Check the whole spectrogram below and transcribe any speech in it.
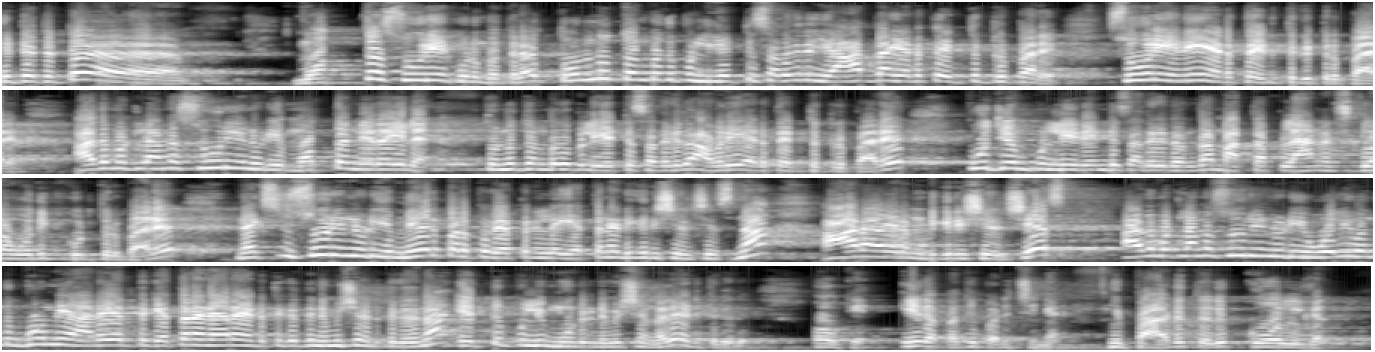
கிட்டத்தட்ட மொத்த சூரிய குடும்பத்துல தொண்ணூத்தொன்பது புள்ளி எட்டு சதவீதம் யார் தான் இடத்த எடுத்துட்டு இருப்பாரு? சூரியனே இடத்த எடுத்துக்கிட்டு இருப்பாரு. அது மட்டும் இல்லாம சூரியனுடைய மொத்த நிறையில தொண்ணூத்தொன்பது புள்ளி எட்டு சதவீதம் அவரே இடத்த எடுத்துட்டு இருப்பாரு. பூஜ்ஜியம் புள்ளி ரெண்டு சதவீதம் தான் மற்ற பிளானட்ஸ்க்கு எல்லாம் ஒதுக்கி கொடுத்திருப்பாரு. நெக்ஸ்ட் சூரியனுடைய மேற்பரப்பு வெப்பநிலை எத்தனை டிகிரி செல்சியஸ்னா ஆறாயிரம் டிகிரி செல்சியஸ் அது மட்டும் இல்லாம சூரியனுடைய ஒளி வந்து பூமி அடையறதுக்கு எத்தனை நேரம் எடுத்துக்குது? நிமிஷம் எடுத்துக்குதுன்னா எட்டு புள்ளி மூன்று நிமிஷங்களை எடுத்துக்குது. ஓகே இத பத்தி படிச்சுங்க. இப்ப அடுத்தது கோள்கள்.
